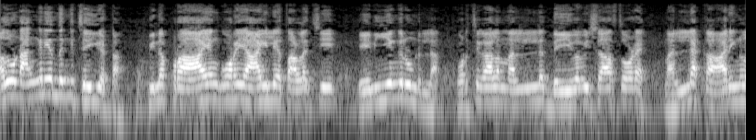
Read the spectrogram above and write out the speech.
അതുകൊണ്ട് അങ്ങനെ എന്തെങ്കിലും ചെയ്യട്ട. പിന്നെ പ്രായം കുറെ ആയില്ലേ തള്ളച്ചി? ഇനിയെങ്കിലും ഉണ്ടല്ല കുറച്ചു കാലം നല്ല ദൈവവിശ്വാസത്തോടെ നല്ല കാര്യങ്ങൾ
